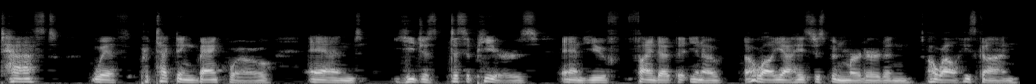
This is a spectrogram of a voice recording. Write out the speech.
tasked with protecting Banquo and he just disappears and you find out that, you know, oh, well, yeah, he's just been murdered and, oh, well, he's gone.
